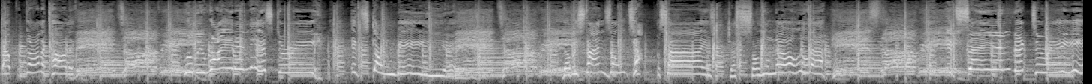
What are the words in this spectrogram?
but we're gonna call it. Victory. We'll be writing history. It's gonna be. Victory. There'll be on top of signs, just so you know that History it's saying victory.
